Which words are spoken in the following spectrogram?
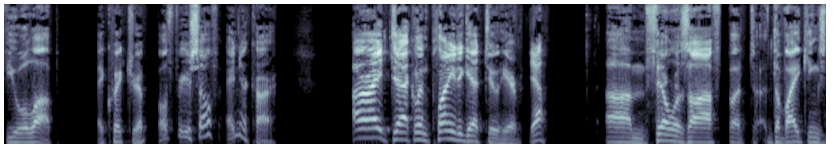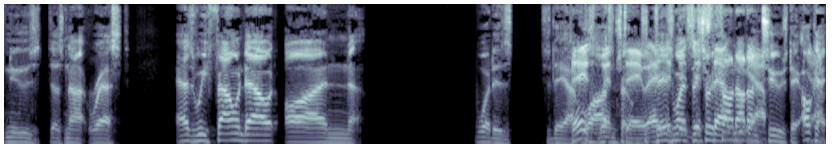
fuel up at Quick Trip, both for yourself and your car. All right, Declan, plenty to get to here. Yeah. Um, Phil is off, but the Vikings news does not rest. As we found out on what is today? Today's lost Wednesday. Today's It- Wednesday, so we found out yeah. on Tuesday. Okay,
